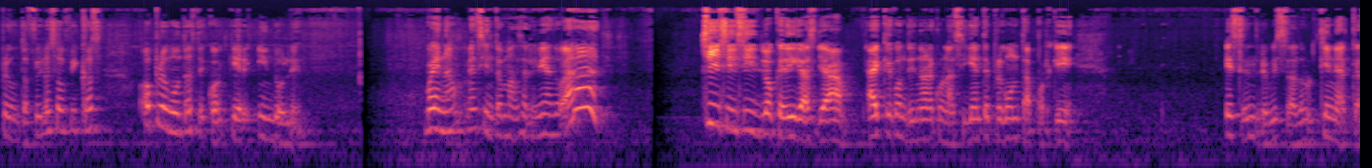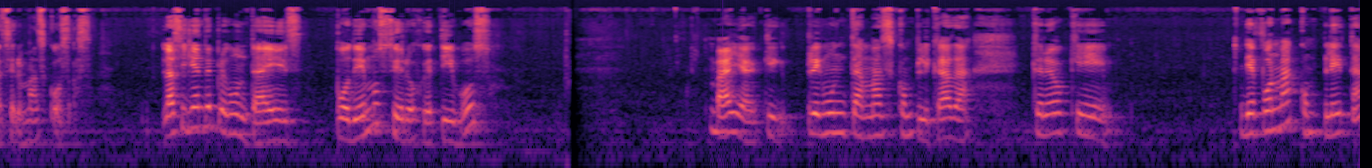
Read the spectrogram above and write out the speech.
preguntas filosóficas o preguntas de cualquier índole. Bueno, me siento más aliviando. ¡Ah! Sí, sí, sí, lo que digas, ya hay que continuar con la siguiente pregunta porque este entrevistador tiene que hacer más cosas. La siguiente pregunta es, ¿podemos ser objetivos? Vaya, qué pregunta más complicada. Creo que de forma completa,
